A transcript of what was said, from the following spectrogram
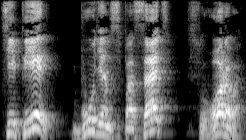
«Теперь будем спасать Суворова».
